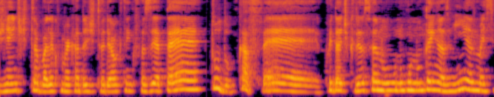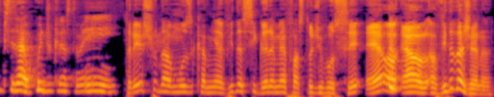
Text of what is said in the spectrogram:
gente que trabalha com mercado editorial que tem que fazer até tudo. Café, cuidar de criança, não, não, não tenho as minhas, mas se precisar eu cuido de criança também. Trecho da música Minha Vida Cigana Me Afastou de Você é a, é a, a vida da Jana.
